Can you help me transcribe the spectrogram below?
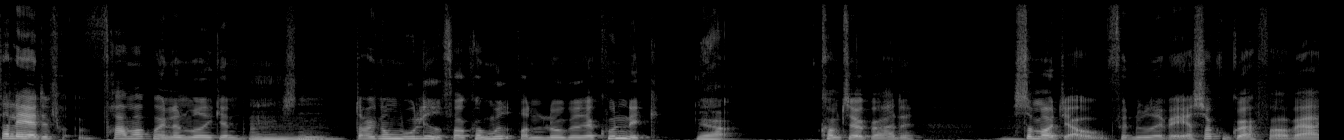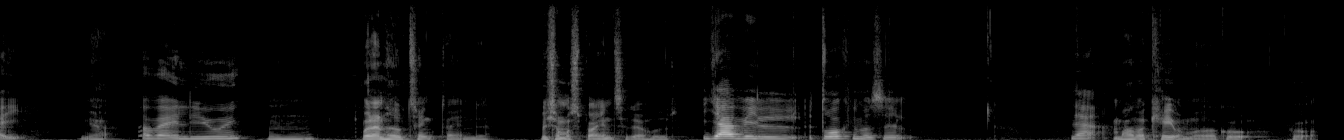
der lagde jeg det fr- fra mig på en eller anden måde igen. Mm. Sådan, der var ikke nogen mulighed for at komme ud fra den lukkede. Jeg kunne ikke Ja. komme til at gøre det. Mm. Så måtte jeg jo finde ud af, hvad jeg så kunne gøre for at være i. Ja. At være i live, ikke? Mm. Hvordan havde du tænkt dig det? Hvis jeg må spørge ind til det overhovedet. Jeg ville drukne mig selv. Ja. Meget makaber måde at gå på.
